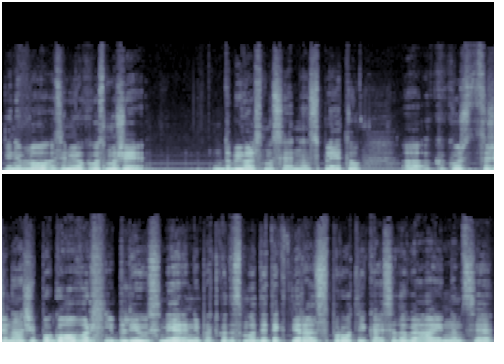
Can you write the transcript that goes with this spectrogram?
In je bilo zanimivo, kako smo že dobivali smo se na spletu, uh, kako so že naši pogovori bili usmerjeni, pač, da smo detektirali sproti, kaj se dogaja, in nam se je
